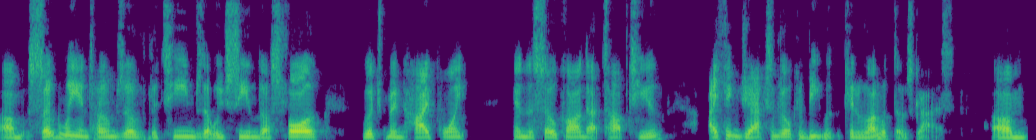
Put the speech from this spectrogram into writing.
Um, certainly, in terms of the teams that we've seen thus far, Richmond, High Point, and the SoCon, that top tier, I think Jacksonville can beat with, can run with those guys. Um,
